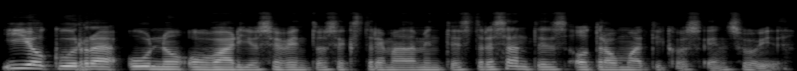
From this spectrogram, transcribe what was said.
y ocurra uno o varios eventos extremadamente estresantes o traumáticos en su vida.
